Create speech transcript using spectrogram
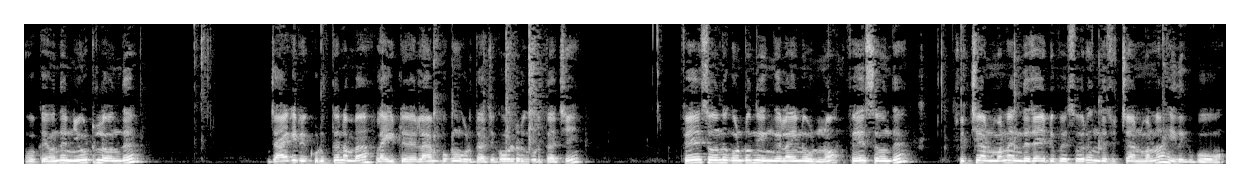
ஓகே வந்து நியூட்டில் வந்து ஜாக்கெட்டுக்கு கொடுத்து நம்ம லைட்டு லேம்புக்கும் கொடுத்தாச்சு ஹோல்டருக்கு கொடுத்தாச்சு. ஃபேஸ் வந்து கொண்டு வந்து இங்கே லைன் விடணும். ஃபேஸ் வந்து சுவிட்ச் ஆன் பண்ணால் இந்த ஜாக்கெட் ஃபேஸ் வரும் இந்த சுவிட்ச் ஆன் பண்ணால் இதுக்கு போகும்.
